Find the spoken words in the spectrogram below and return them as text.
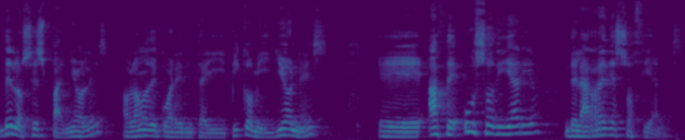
de los españoles, hablamos de cuarenta y pico millones, eh, hace uso diario de las redes sociales.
